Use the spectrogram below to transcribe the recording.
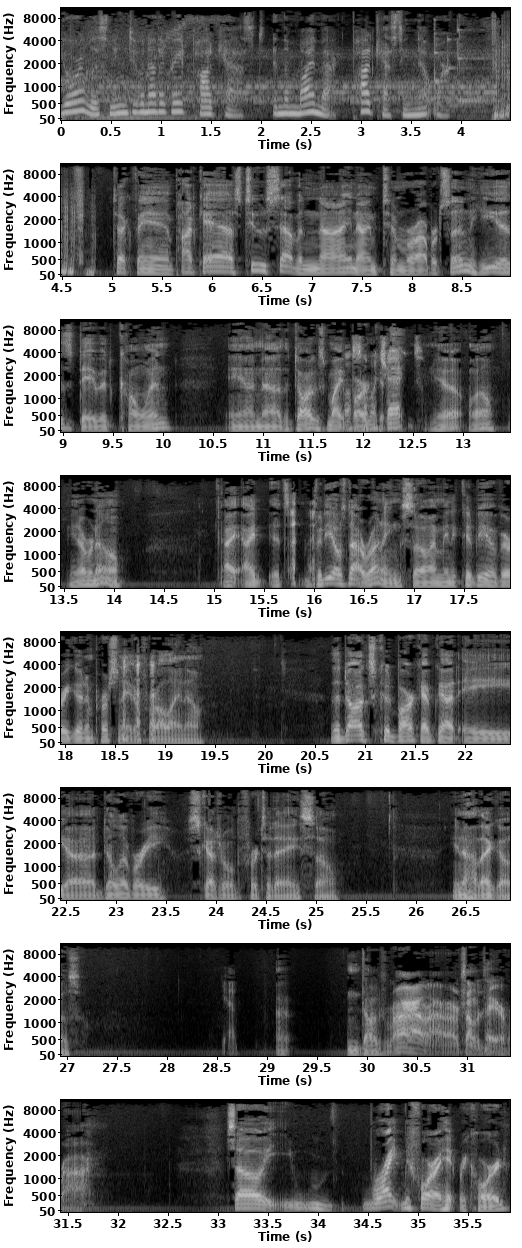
You're listening to another great podcast in the MyMac Podcasting Network. Tech Fan Podcast 279. I'm Tim Robertson. He is David Cohen. And uh, the dogs might Last bark. time at- Yeah, well, you never know. I, I it's video's not running, so I mean it could be a very good impersonator for all I know. The dogs could bark. I've got a uh, delivery scheduled for today, so you know how that goes. And dogs, rah, rah, someone's here, rah. So, you, right before I hit record,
